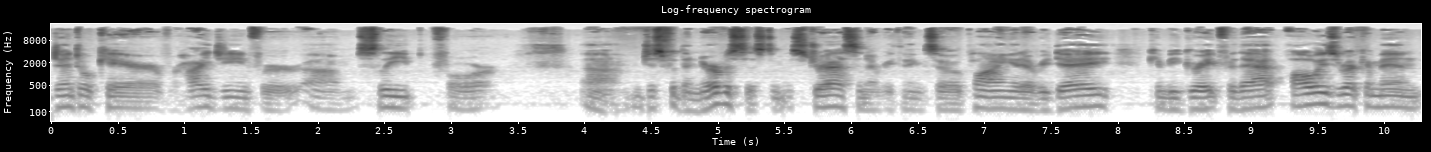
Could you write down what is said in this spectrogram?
dental care, for hygiene, for um, sleep, for um, just for the nervous system, the stress and everything. So applying it every day can be great for that. Always recommend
